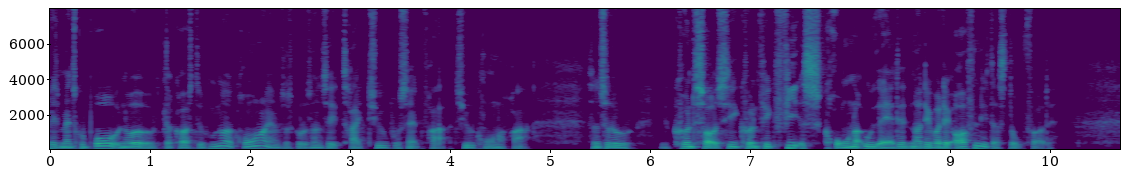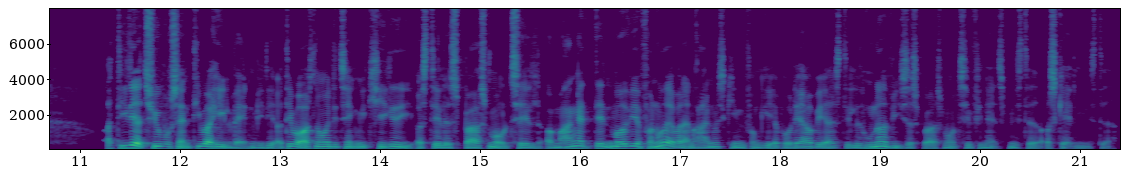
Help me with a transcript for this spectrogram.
Hvis man skulle bruge noget, der kostede 100 kroner, jamen, så skulle du sådan set trække 20 procent fra, 20 kroner fra. Sådan så du kun, så at sige, kun fik 80 kroner ud af det, når det var det offentlige, der stod for det. Og de der 20 procent, de var helt vanvittige, og det var også nogle af de ting, vi kiggede i og stillede spørgsmål til. Og mange af den måde, vi har fundet ud af, hvordan regnmaskinen fungerer på, det er jo ved at have stillet hundredvis af spørgsmål til Finansministeriet og Skatteministeriet.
